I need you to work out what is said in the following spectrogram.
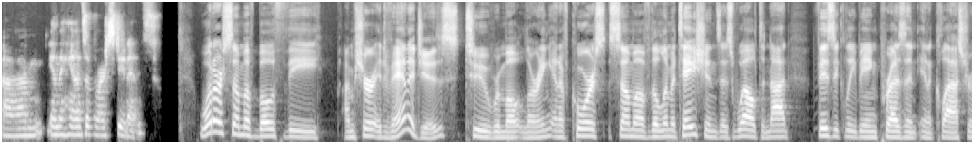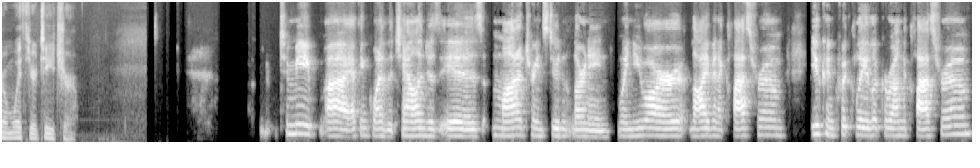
um, in the hands of our students. What are some of both the I'm sure, advantages to remote learning, and of course, some of the limitations as well to not physically being present in a classroom with your teacher? To me, uh, I think one of the challenges is monitoring student learning. When you are live in a classroom, you can quickly look around the classroom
